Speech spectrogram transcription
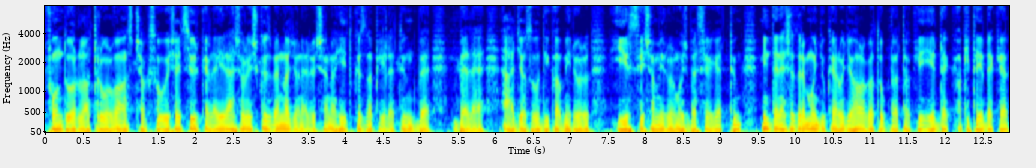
fondorlatról van csak szó, és egy szürke leírásról, és közben nagyon erősen a hétköznapi életünkbe bele ágyazódik, amiről írsz, és amiről most beszélgettünk. Minden esetre mondjuk el, hogy a hallgatóknak, aki érdek, akit érdekel,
